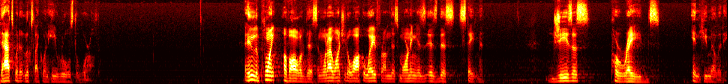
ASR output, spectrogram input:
That's what it looks like when he rules the world. I think the point of all of this, and what I want you to walk away from this morning, is, is this statement Jesus parades in humility.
